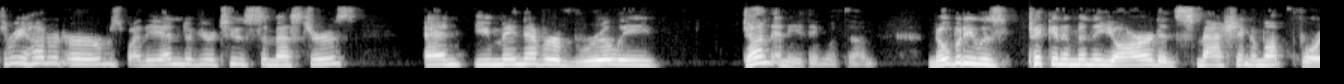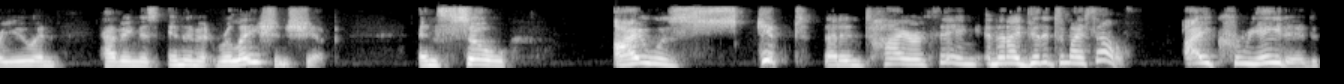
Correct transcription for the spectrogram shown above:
300 herbs by the end of your two semesters, and you may never have really done anything with them. Nobody was picking them in the yard and smashing them up for you and having this intimate relationship. And so I was skipped that entire thing, and then I did it to myself. I created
